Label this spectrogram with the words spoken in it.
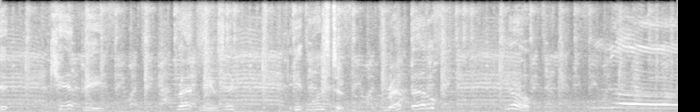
It can't be. Rap music? He wants to rap battle? No. No!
